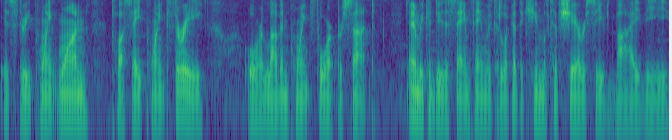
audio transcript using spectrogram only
is 3.1 plus 8.3, or 11.4%. And we could do the same thing. We could look at the cumulative share received by the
